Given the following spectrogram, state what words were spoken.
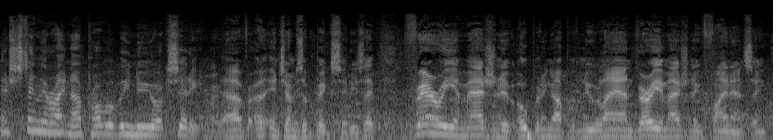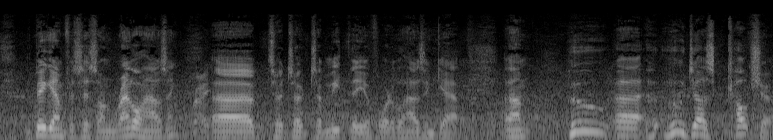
Interestingly, right now, probably New York City uh, in terms of big cities. They're very imaginative opening up of new land, very imaginative financing, big emphasis on rental housing Right. uh, to, to, to meet the affordable housing gap. Um, who, uh, who does culture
